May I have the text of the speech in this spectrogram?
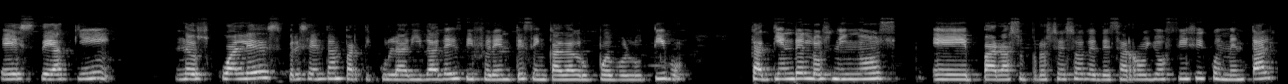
Este, aquí, los cuales presentan particularidades diferentes en cada grupo evolutivo, que atienden los niños eh, para su proceso de desarrollo físico y mental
